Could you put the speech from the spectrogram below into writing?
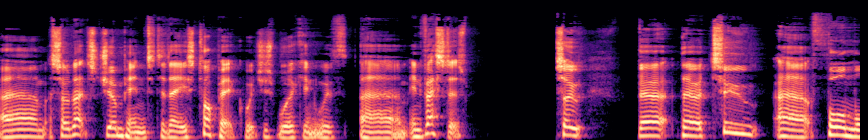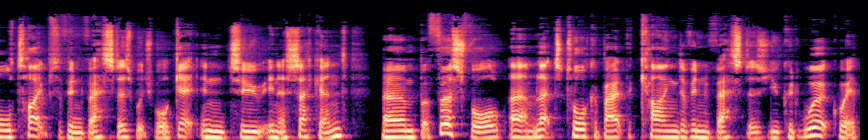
Um, so let's jump into today's topic, which is working with um, investors. So there, there are two uh, formal types of investors, which we'll get into in a second. Um, but first of all, um, let's talk about the kind of investors you could work with.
